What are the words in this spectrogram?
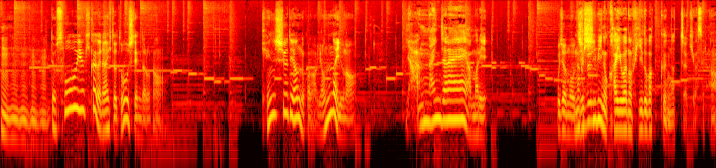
でもそういう機会がない人はどうしてんだろうな。研修でやんのかな？やんないよな。うんやんないんじゃない？あんまりじゃあもう日々の会話のフィードバックになっちゃう気がするな。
